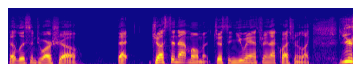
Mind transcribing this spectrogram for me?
that listen to our show that just in that moment, just in you answering that question, are like, "You're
